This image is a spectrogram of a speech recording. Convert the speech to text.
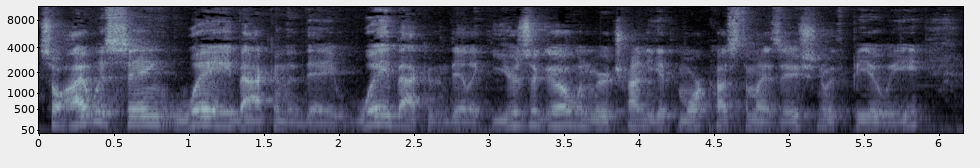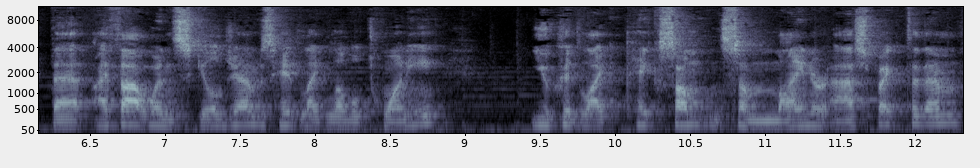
So I was saying way back in the day, way back in the day, like years ago when we were trying to get more customization with PoE, that I thought when skill gems hit like level 20, you could like pick some some minor aspect to them.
